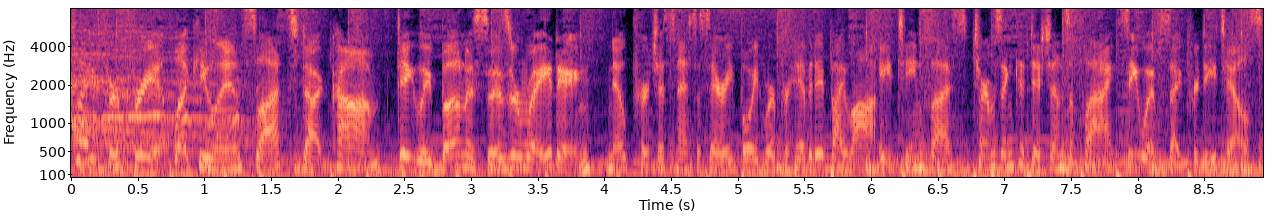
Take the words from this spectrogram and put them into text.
Play for free at LuckyLandSlots.com. Daily bonuses are waiting. No purchase necessary. Void were prohibited by law. 18 plus. Terms and conditions apply. See website for details.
